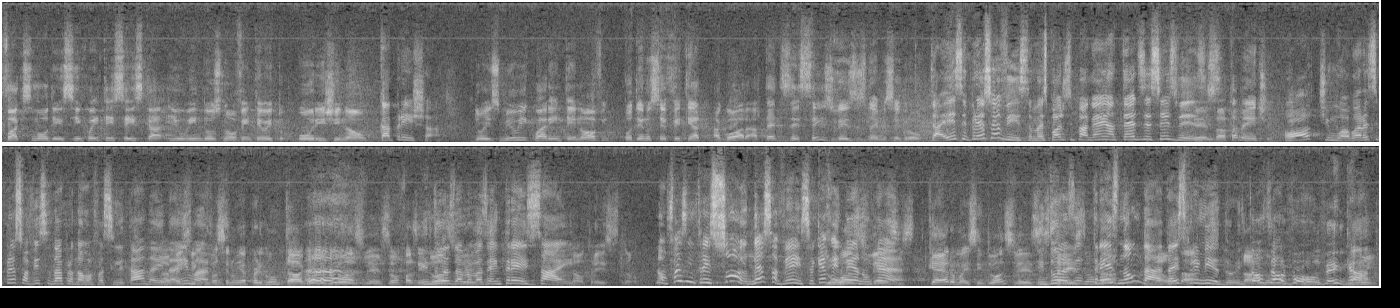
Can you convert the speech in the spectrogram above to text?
fax modem 56K e o Windows 98 original. Capricha. 2049, podendo ser feito agora até 16 vezes na MC Grow. Tá, esse preço é à vista, mas pode se pagar em até 16 vezes. Exatamente. Ótimo. Agora, esse preço à vista dá para dar uma facilitada ainda Eu aí, pensei que Marcos? você não ia perguntar agora, em duas vezes. Vamos fazer em, Em duas duas dá para fazer? Em três sai? Não, três não. Não, faz em três só dessa vez. Você quer duas vender, não vezes. quer? Quero, mas em duas vezes. Em duas três não Três dá. não dá, tá exprimido. então no- tá vem cá. muito.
